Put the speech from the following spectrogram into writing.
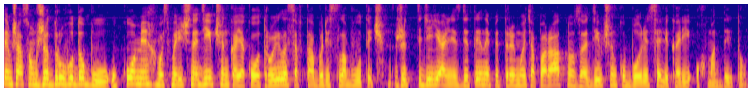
Тим часом вже другу добу у комі восьмирічна дівчинка, яку отруїлася в таборі Славутич. Життєдіяльність дітини підтримують апаратно. За дівчинку борються лікарі Охмаддиту.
